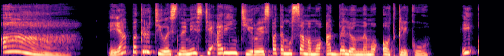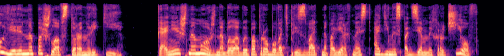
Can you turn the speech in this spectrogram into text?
а, -а, Я покрутилась на месте, ориентируясь по тому самому отдаленному отклику и уверенно пошла в сторону реки. Конечно, можно было бы попробовать призвать на поверхность один из подземных ручьев,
